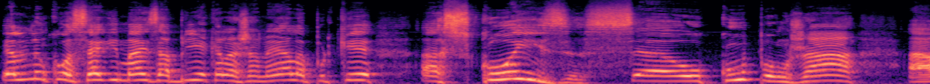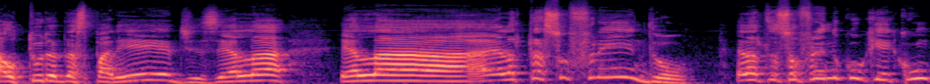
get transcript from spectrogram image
ela não consegue mais abrir aquela janela porque as coisas ocupam já a altura das paredes. Ela ela ela tá sofrendo. Ela tá sofrendo com o quê? Com,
